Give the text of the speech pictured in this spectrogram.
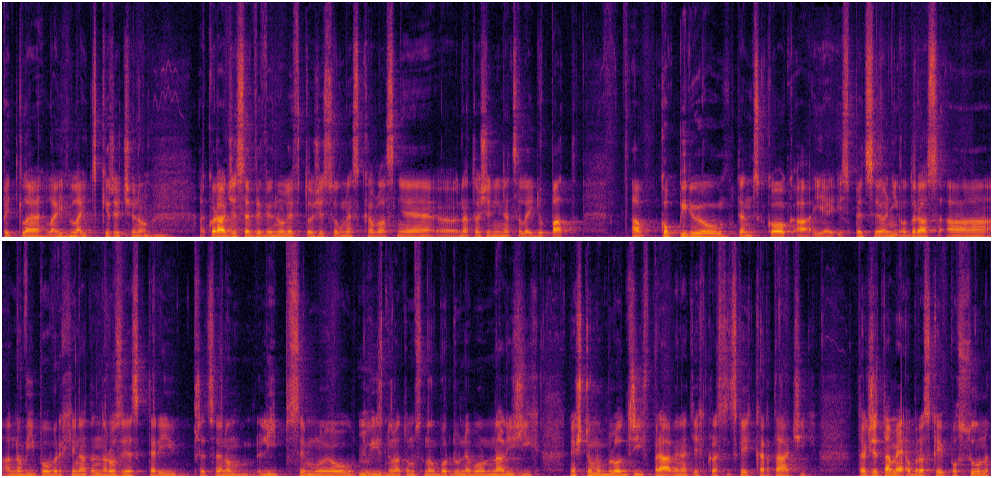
pytle, mm-hmm. laicky řečeno. Mm-hmm. Akorát, že se vyvinuly v to, že jsou dneska vlastně eh, natažený na celý dopad a kopírují ten skok a je i speciální odraz a, a nový povrchy na ten rozjezd, který přece jenom líp simulují tu mhm. jízdu na tom snowboardu nebo na lyžích, než tomu bylo dřív právě na těch klasických kartáčích. Takže tam je obrovský posun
